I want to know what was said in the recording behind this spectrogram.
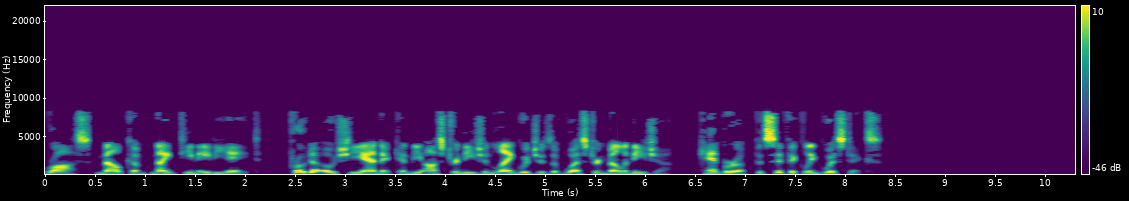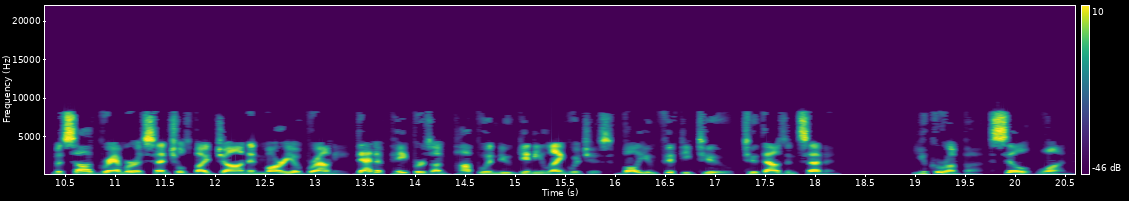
Ross, Malcolm, 1988. Proto-Oceanic and the Austronesian Languages of Western Melanesia. Canberra, Pacific Linguistics. Mussau Grammar Essentials by John and Marjo Brownie, Data Papers on Papua New Guinea Languages, Volume 52, 2007. Ukarumpa, Sil. 1.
